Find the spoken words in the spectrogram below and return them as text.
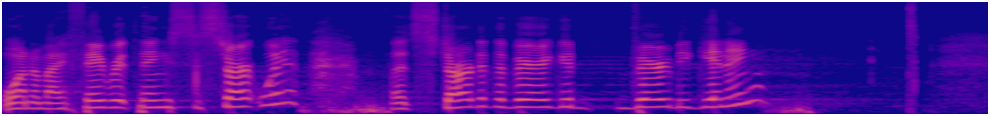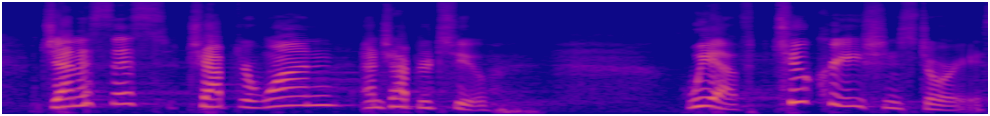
One of my favorite things to start with, let's start at the very, good, very beginning Genesis chapter 1 and chapter 2 we have two creation stories.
